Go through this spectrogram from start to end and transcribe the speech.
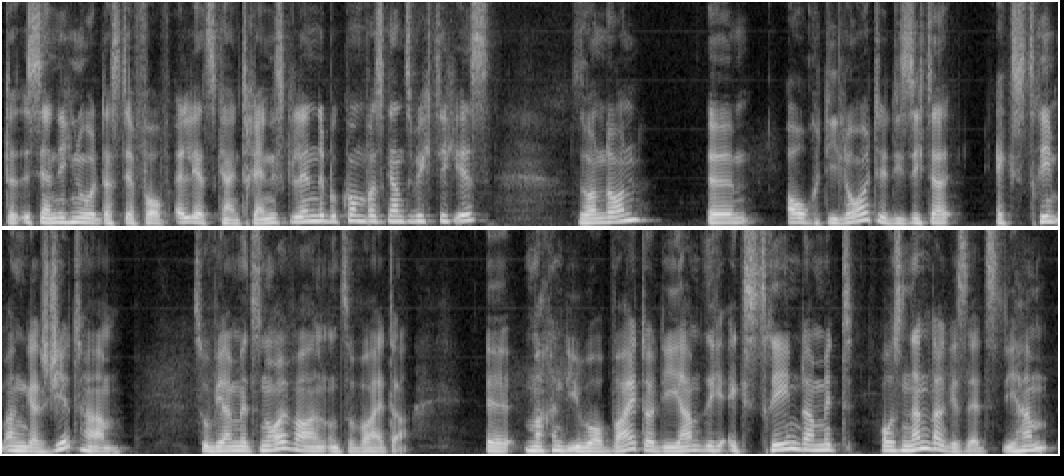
das ist ja nicht nur, dass der VfL jetzt kein Trainingsgelände bekommt, was ganz wichtig ist, sondern ähm, auch die Leute, die sich da extrem engagiert haben, so wir haben jetzt Neuwahlen und so weiter, äh, machen die überhaupt weiter? Die haben sich extrem damit auseinandergesetzt, die haben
